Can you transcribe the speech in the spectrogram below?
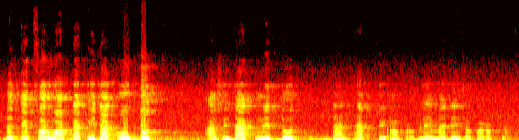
Dus ik verwacht dat u dat ook doet. Als u dat niet doet, dan hebt u een probleem met deze corruptie.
